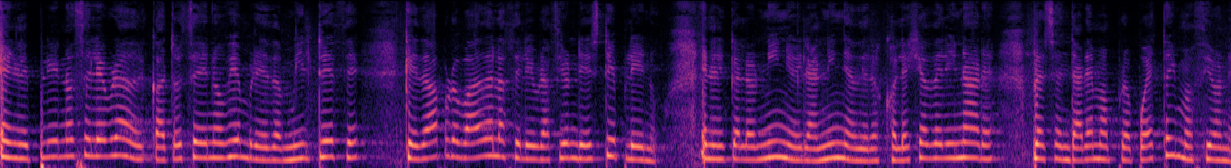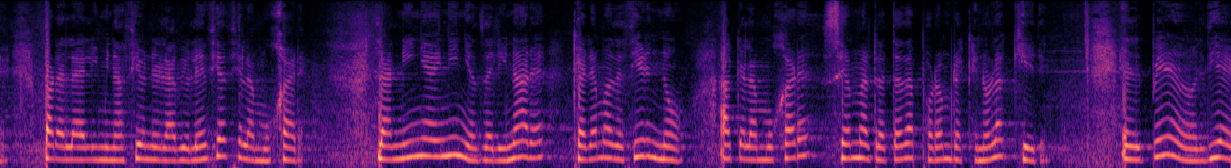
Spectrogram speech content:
En el pleno celebrado el 14 de noviembre de 2013 quedó aprobada la celebración de este pleno, en el que los niños y las niñas de los colegios de Linares presentaremos propuestas y mociones para la eliminación de la violencia hacia las mujeres las niñas y niños de Linares queremos decir no a que las mujeres sean maltratadas por hombres que no las quieren. En el pleno del día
